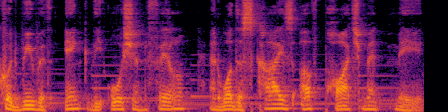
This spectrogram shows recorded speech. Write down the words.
Could we with ink the ocean fill, and what the skies of parchment made,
